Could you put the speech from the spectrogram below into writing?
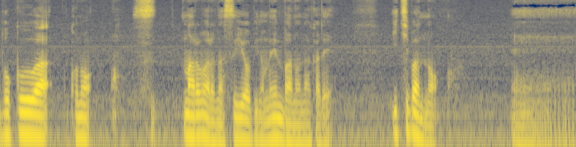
僕はこのまるな水曜日のメンバーの中で一番の、え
